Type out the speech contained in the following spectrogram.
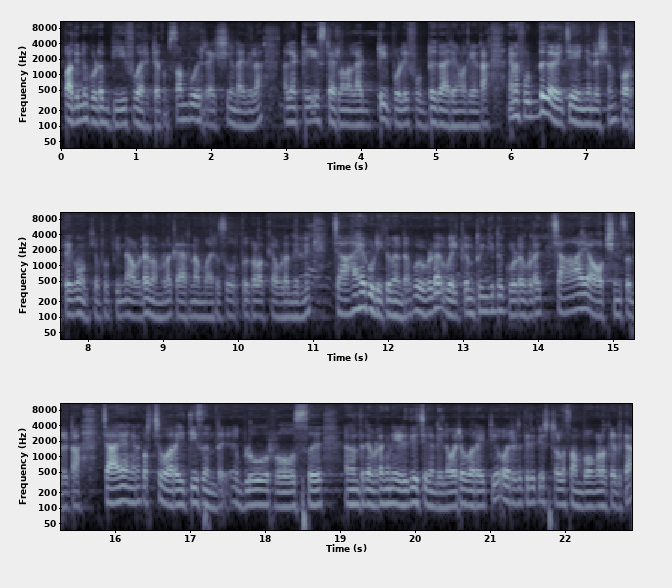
അപ്പോൾ അതിന്റെ കൂടെ ബീഫ് വരട്ടിയതും. സംഭവം ഒരു രക്ഷയുണ്ടായിരുന്നില്ല നല്ല ടേസ്റ്റ് ആയിട്ടുള്ള നല്ല അടിപൊളി ഫുഡ് കാര്യങ്ങളൊക്കെ ഉണ്ടാ അങ്ങനെ ഫുഡ് കഴിച്ച് കഴിഞ്ഞതിന് ശേഷം പുറത്തേക്ക് നോക്കിയപ്പോൾ പിന്നെ അവിടെ നമ്മളെ കാരണന്മാർ സുഹൃത്തുക്കളൊക്കെ അവിടെ നിന്ന് ചായ കുടിക്കുന്നുണ്ട്. അപ്പോൾ ഇവിടെ വെൽക്കം ഡ്രിങ്കിന്റെ കൂടെ ഇവിടെ ചായ ഓപ്ഷൻസ് ഉണ്ട് കേട്ടോ. ചായ അങ്ങനെ കുറച്ച് വെറൈറ്റീസ് ഉണ്ട്. ബ്ലൂ റോസ് അങ്ങനെ തന്നെ ഇവിടെ അങ്ങനെ എഴുതി വെച്ച് കണ്ടില്ല ഓരോ വെറൈറ്റി ഓരോരുത്തർക്ക് ഇഷ്ടമുള്ള സംഭവങ്ങളൊക്കെ എടുക്കാം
